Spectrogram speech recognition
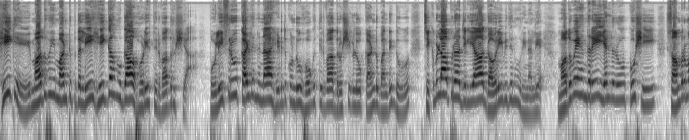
ಹೀಗೆ ಮದುವೆ ಮಂಟಪದಲ್ಲಿ ಹಿಗ್ಗಾಮುಗ ಹೊಡೆಯುತ್ತಿರುವ ದೃಶ್ಯ. ಪೊಲೀಸರು ಕಳ್ಳನನ್ನ ಹಿಡಿದುಕೊಂಡು ಹೋಗುತ್ತಿರುವ ದೃಶ್ಯಗಳು ಕಂಡು ಬಂದಿದ್ದು ಚಿಕ್ಕಬಳ್ಳಾಪುರ ಜಿಲ್ಲೆಯ ಗೌರಿಬಿದನೂರಿನಲ್ಲಿ. ಮದುವೆ ಅಂದರೆ ಎಲ್ಲರೂ ಖುಷಿ, ಸಂಭ್ರಮ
